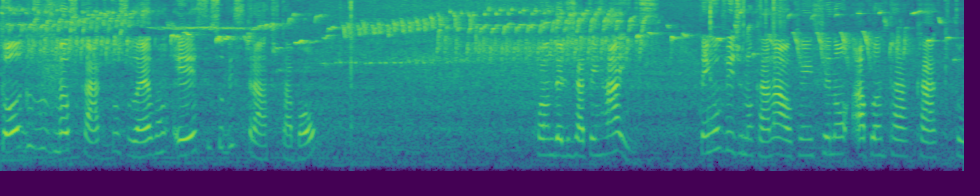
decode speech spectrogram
todos os meus cactos levam esse substrato, tá bom? Quando ele já tem raiz. Tem um vídeo no canal que eu ensino a plantar cacto,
